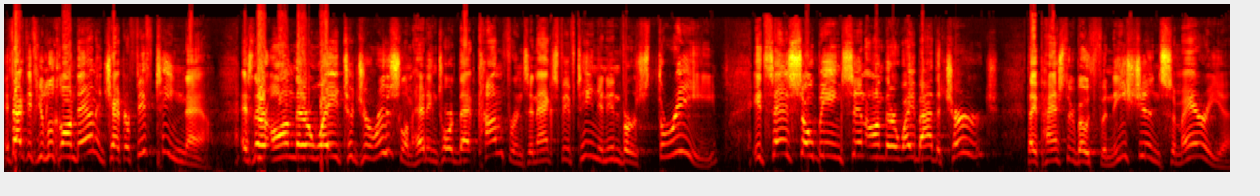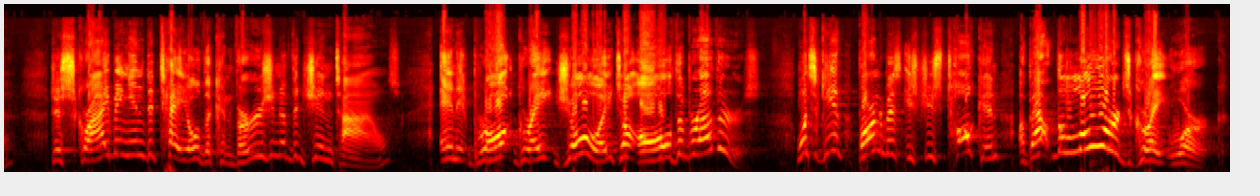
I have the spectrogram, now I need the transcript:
In fact, if you look on down in chapter 15 now, as they're on their way to Jerusalem, heading toward that conference in Acts 15, and in verse 3, it says, So being sent on their way by the church, they passed through both Phoenicia and Samaria, describing in detail the conversion of the Gentiles, and it brought great joy to all the brothers. Once again, Barnabas is just talking about the Lord's great work.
